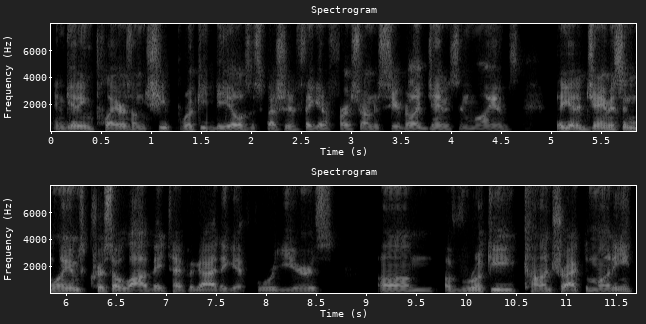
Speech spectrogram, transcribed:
and getting players on cheap rookie deals, especially if they get a first round receiver like Jameson Williams. They get a Jameson Williams, Chris Olave type of guy. They get four years um, of rookie contract money,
